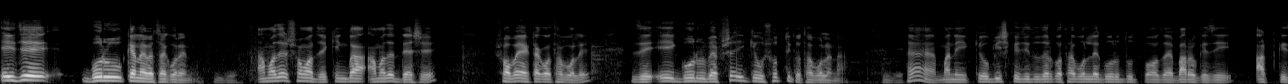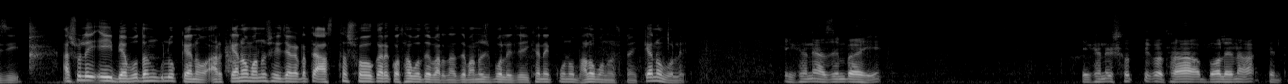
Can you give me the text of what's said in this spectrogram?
এই যে গরু কেনা বেচা করেন আমাদের সমাজে কিংবা আমাদের দেশে সবাই একটা কথা বলে যে এই গরুর ব্যবসায়ী কেউ সত্যি কথা বলে না। হ্যাঁ মানে কেউ বিশ কেজি দুধের কথা বললে গরুর দুধ পাওয়া যায় বারো কেজি আট কেজি। আসলে এই ব্যবধানগুলো কেন? আর কেন মানুষ এই জায়গাটাতে আস্থা সহকারে কথা বলতে পারে না যে মানুষ বলে যে এখানে কোনো ভালো মানুষ নাই? কেন বলে? এখানে আজিম ভাই এখানে সত্যি কথা বলে না কিন্তু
